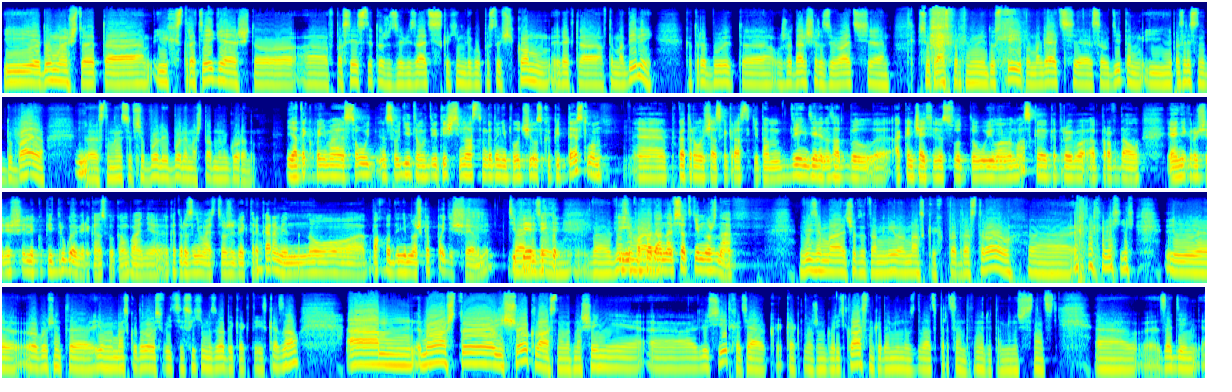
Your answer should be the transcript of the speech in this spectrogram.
И думаю, что это их стратегия, что э, впоследствии тоже завязать с каким-либо поставщиком электроавтомобилей, который будет э, уже дальше развивать э, всю транспортную индустрию, помогать э, саудитам и непосредственно Дубаю э, становится все более и более масштабным городом. Я так понимаю, сауд... саудитам в 2017 году не получилось купить Теслу, э, по которому сейчас как раз-таки там две недели назад был э, окончательный суд у Илона Маска, который его оправдал. И они, короче, решили купить другую американскую компанию, которая занимается тоже электрокарами, но, походу, немножко подешевле. Теперь, да, видимо, и, походу, она все-таки им нужна. Видимо, что-то там Илон Маск их подрастроил, э, и, в общем-то, Илону Маску удалось выйти сухим из воды, как ты и сказал. Но что еще классно в отношении э, Lucid, хотя, как можем говорить, классно, когда минус 20%, ну или там минус 16% э, за день,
